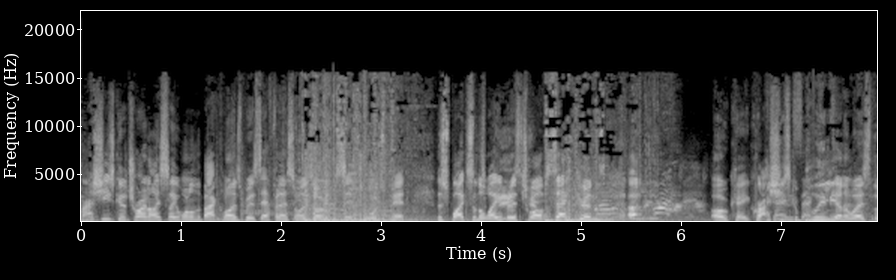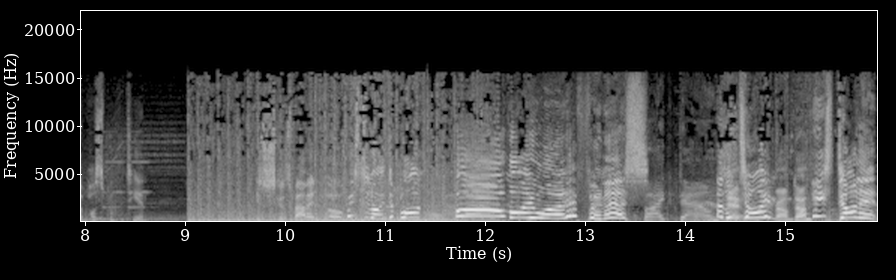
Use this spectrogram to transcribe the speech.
Rashi's gonna try and isolate one on the back lines, but it's FNS on his own, sitting towards pit. The spike's on the way, but it's 12 seconds. Uh, okay, Crashy's completely unaware of the possibility, and he's just gonna spam it. Oh, he's denied the plot! Oh my word, FNS! Spike down. At the time, he's done it!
